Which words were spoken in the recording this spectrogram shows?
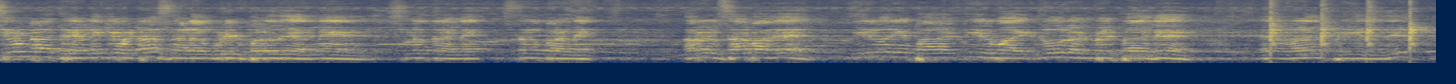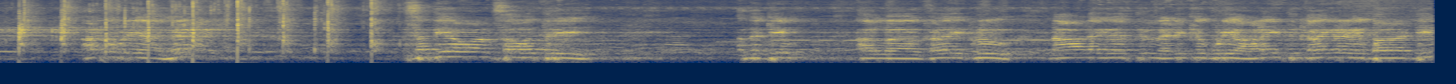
சிவன்ராத்திரி அன்னைக்கு மட்டும் நாடகம் கூட்டிட்டு போறது அண்ணன் சின்னத்துறை அண்ணன் சிதம்பரம் அண்ணன் அவர்கள் சார்பாக இருவரையும் பாராட்டி ரூபாய் நூறு அன்பளிப்பாக வழங்கப்படுகிறது. அடுத்தபடியாக சத்யவான் சாவத்ரி அந்த டீம் நம்ம கலைக்குழு நாடகத்தில் நடிக்கக்கூடிய அனைத்து கலைஞர்களையும் பாராட்டி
